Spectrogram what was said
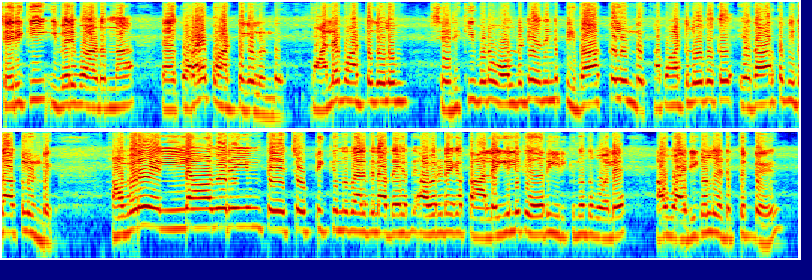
ശരിക്ക് ഇവർ പാടുന്ന കുറെ പാട്ടുകളുണ്ട്. പല പാട്ടുകളും ശരിക്കും ഇവിടെ ഓൾറെഡി അതിന്റെ പിതാക്കളുണ്ട്. ആ പാട്ടുകൾക്കൊക്കെ യഥാർത്ഥ പിതാക്കളുണ്ട്. അവരെ എല്ലാവരെയും തേച്ചൊട്ടിക്കുന്ന തരത്തിൽ അദ്ദേഹത്തെ അവരുടെയൊക്കെ തലയിൽ കയറിയിരിക്കുന്നത് പോലെ ആ വരികൾ എടുത്തിട്ട്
